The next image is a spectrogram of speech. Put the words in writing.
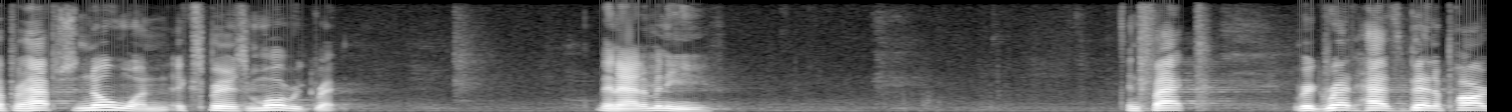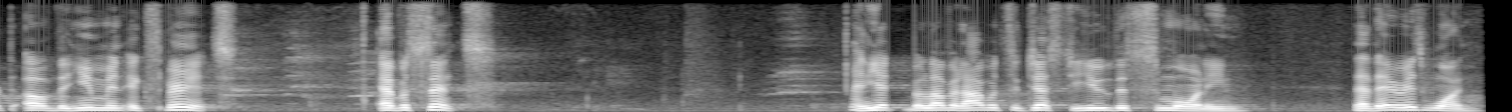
But perhaps no one experienced more regret than Adam and Eve. In fact, regret has been a part of the human experience ever since. And yet, beloved, I would suggest to you this morning that there is one.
